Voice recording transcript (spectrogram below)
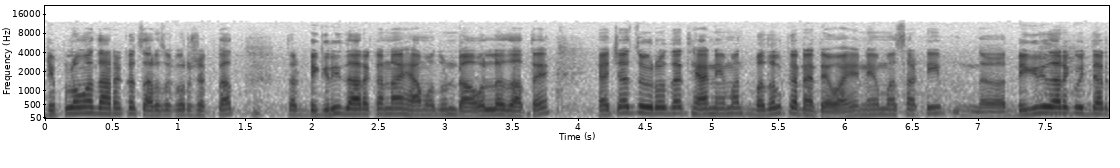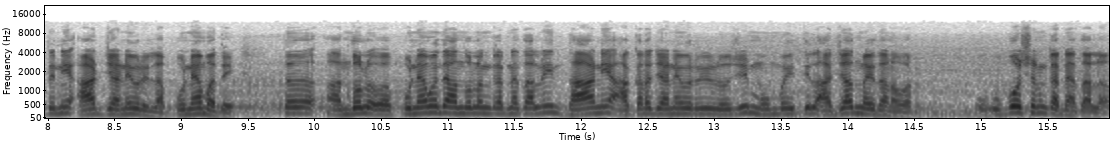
डिप्लोमाधारकच अर्ज करू शकतात. तर डिग्रीधारकांना ह्यामधून डावललं जात आहे ह्याच्याच विरोधात ह्या नियमात बदल करण्यात यावा. हे नियमासाठी डिग्रीधारक विद्यार्थ्यांनी आठ जानेवारीला पुण्यामध्ये तर आंदोलन पुण्यामध्ये आंदोलन करण्यात आलं आणि दहा आणि अकरा जानेवारी रोजी मुंबईतील आझाद मैदानावर उपोषण करण्यात आलं.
